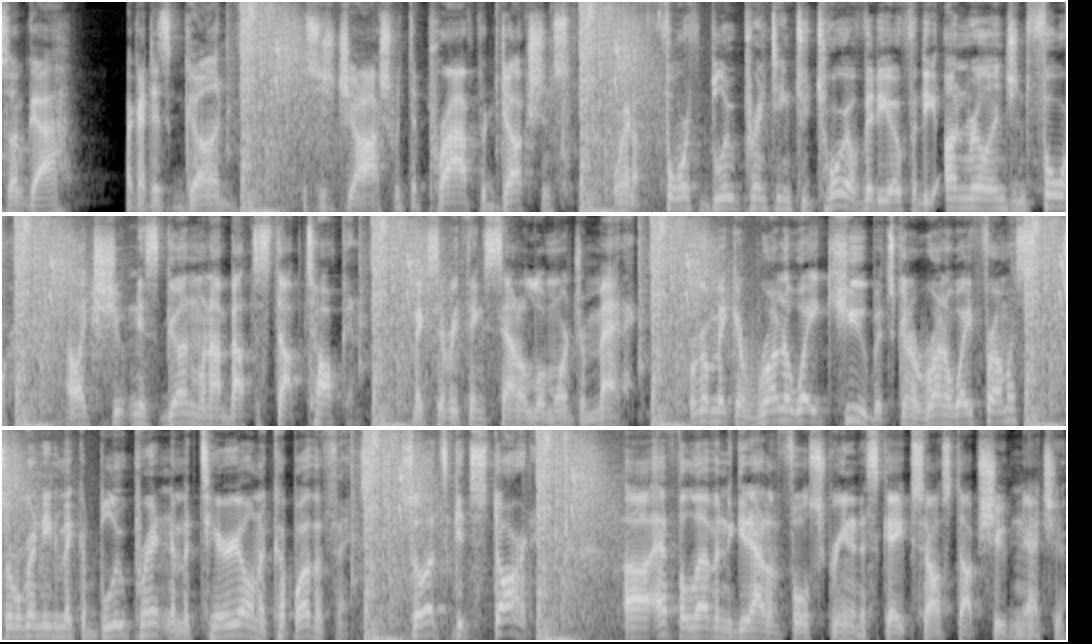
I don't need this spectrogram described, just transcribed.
What's up, guy? I got this gun. This is Josh with Deprived Productions. We're in a fourth blueprinting tutorial video for the Unreal Engine 4. I like shooting this gun when I'm about to stop talking. Makes everything sound a little more dramatic. We're gonna make a runaway cube. It's gonna run away from us, so we're gonna need to make a blueprint and a material and a couple other things. So let's get started. Uh, F11 to get out of the full screen and escape, so I'll stop shooting at you.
